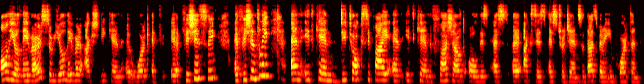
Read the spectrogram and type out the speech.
on your liver. So your liver actually can uh, work efficiently, efficiently, and it can detoxify and it can flush out all this uh, excess estrogen. So that's very important.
